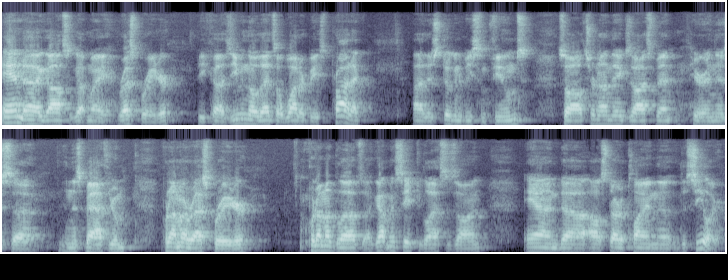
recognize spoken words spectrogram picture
and I also got my respirator because even though that's a water-based product, uh, there's still going to be some fumes. So I'll turn on the exhaust vent here in this uh, in this bathroom, put on my respirator, put on my gloves. I got my safety glasses on and uh, I'll start applying the, the sealer.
